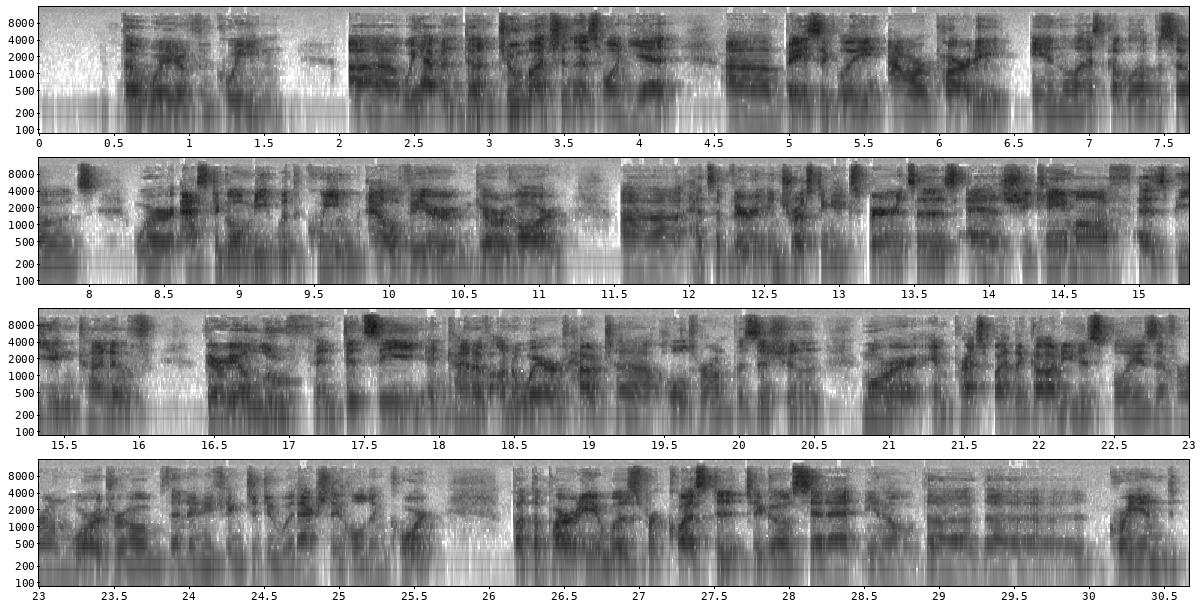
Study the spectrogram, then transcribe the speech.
The Way of the Queen. Uh, we haven't done too much in this one yet. Uh, basically, our party in the last couple episodes were asked to go meet with the Queen, Alvir Gerivar. Uh, had some very interesting experiences as she came off as being kind of very aloof and ditzy and kind of unaware of how to hold her own position, more impressed by the gaudy displays of her own wardrobe than anything to do with actually holding court. But the party was requested to go sit at, you know, the the grand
